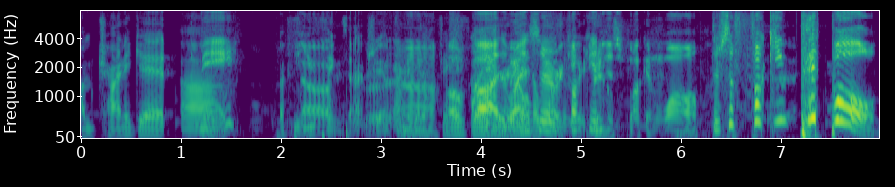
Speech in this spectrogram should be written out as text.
I'm trying to get um, Me? a few No, things actually. I'm Uh, oh God, why is there a fucking- this fucking wall. There's a fucking pit bull!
